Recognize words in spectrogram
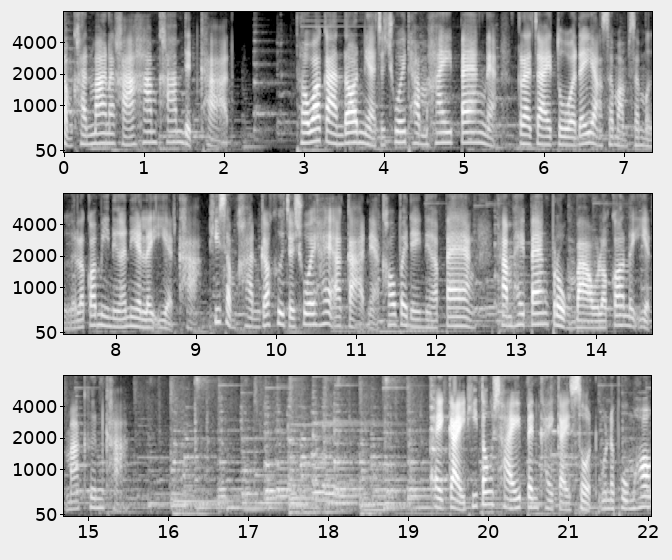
สำคัญมากนะคะ ห้ามข้ามเด็ดขาด เพราะว่าการร่อนเนี่ยจะช่วยทำให้แป้งเนี่ยกระจายตัวได้อย่างสม่ำเสมอ แล้วก็มีเนื้อเนียนละเอียดค่ะ ที่สำคัญก็คือจะช่วยให้อากาศเนี่ยเข้าไปในเนื้อแป้งทำให้แป้งโปร่งเบา แล้วก็ละเอียดมากขึ้นค่ะไข่ไก่ที่ต้องใช้เป็นไข่ไก่สดอุณหภูมิห้อง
